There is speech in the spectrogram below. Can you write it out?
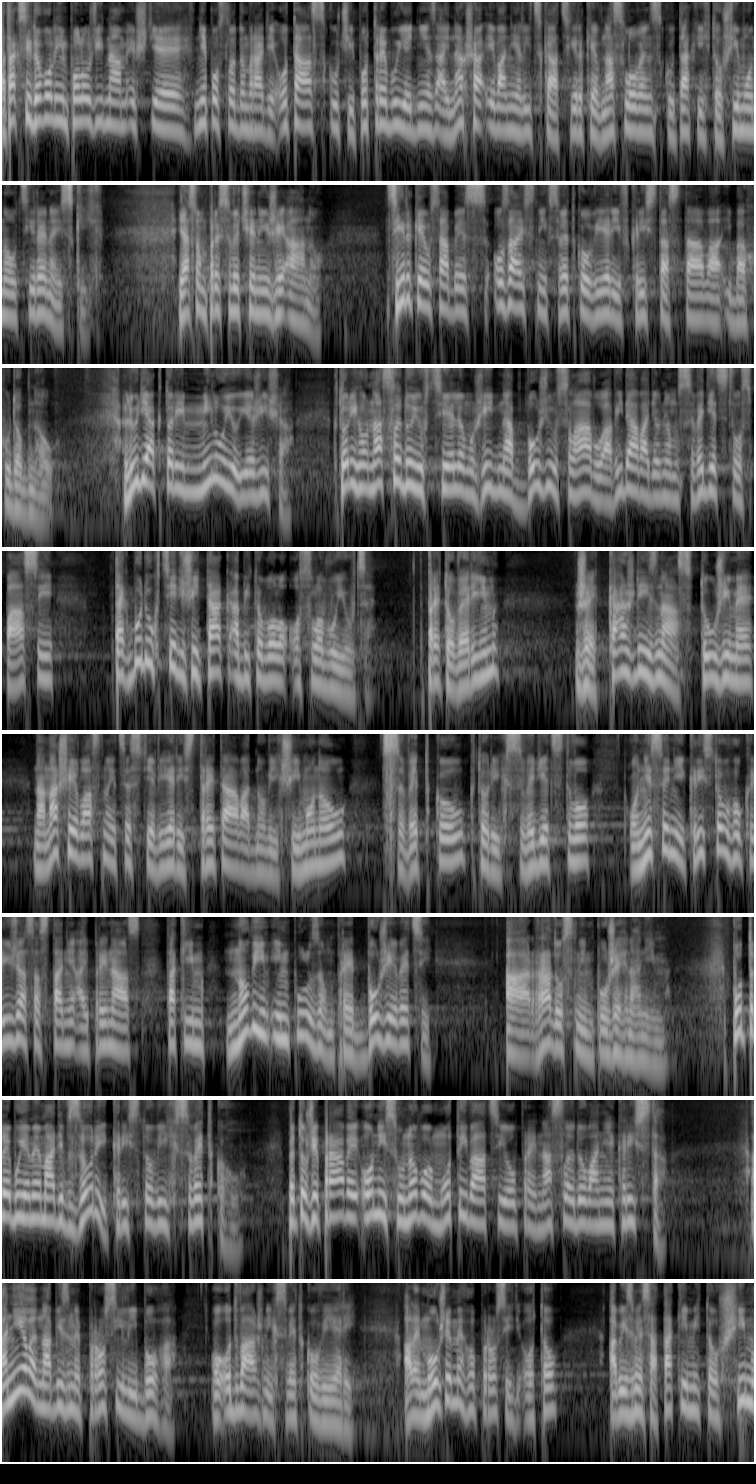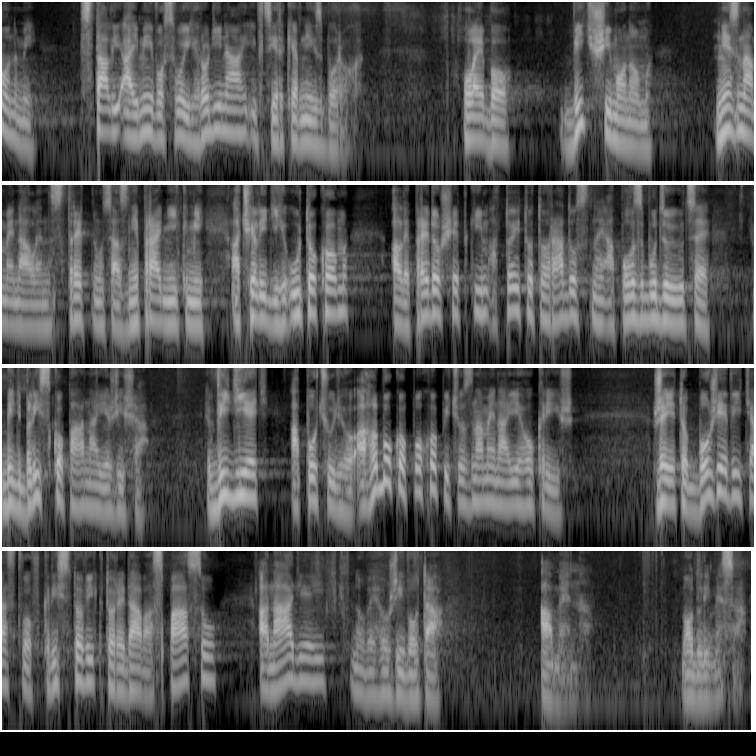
A tak si dovolím položiť nám ešte v neposlednom rade otázku, či potrebuje dnes aj naša evangelická církev na Slovensku takýchto Šimonov Cyrenejských. Ja som presvedčený, že áno. Církev sa bez ozajstných svetkov viery v Krista stáva iba chudobnou. Ľudia, ktorí milujú Ježiša, ktorí ho nasledujú s cieľom žiť na Božiu slávu a vydávať o ňom svedectvo spásy, tak budú chcieť žiť tak, aby to bolo oslovujúce. Preto verím, že každý z nás túžime na našej vlastnej ceste viery stretávať nových Šimonov, svetkov, ktorých svedectvo o nesení Kristovho kríža sa stane aj pre nás takým novým impulzom pre Božie veci a radostným požehnaním. Potrebujeme mať vzory Kristových svetkov, pretože práve oni sú novou motiváciou pre nasledovanie Krista. A nie len, aby sme prosili Boha o odvážnych svetkov viery, ale môžeme ho prosiť o to, aby sme sa takýmito Šimonmi stali aj my vo svojich rodinách i v cirkevných zboroch. Lebo byť Šimonom neznamená len stretnúť sa s neprajníkmi a čeliť ich útokom, ale predovšetkým, a to je toto radostné a povzbudzujúce, byť blízko pána Ježiša. Vidieť a počuť ho a hlboko pochopiť, čo znamená jeho kríž. Že je to Božie víťazstvo v Kristovi, ktoré dáva spásu, a nádej nového života. Amen. Modlíme sa.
